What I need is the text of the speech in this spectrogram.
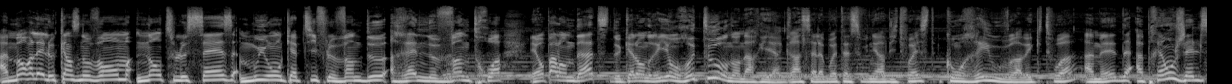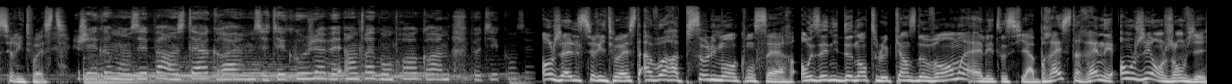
à Morlaix le 15 novembre, Nantes le 16, Mouillon captif le 22, Rennes le 23. Et en parlant de date, de calendrier, on retourne en arrière grâce à la boîte à souvenirs d'It West qu'on réouvre avec toi, Ahmed, après Angèle sur It West. J'ai commencé par Instagram, c'était cool, j'avais un très bon programme. Petit concert. Angèle sur It West, à voir absolument en concert. Au Zénith de Nantes le 15 novembre, elle est aussi à Brest, Rennes et Angers en janvier.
